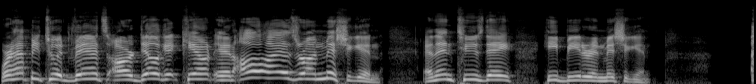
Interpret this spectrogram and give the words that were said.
"We're happy to advance our delegate count, and all eyes are on Michigan." And then Tuesday, he beat her in Michigan.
